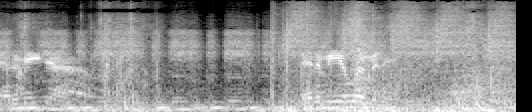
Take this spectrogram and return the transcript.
Enemy down. Enemy eliminated.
